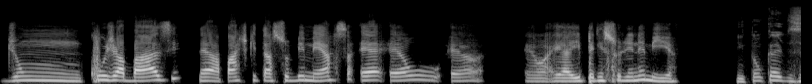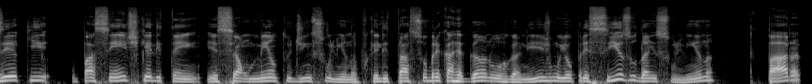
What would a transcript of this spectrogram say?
de um cuja base, né, a parte que está submersa, é, é, o, é, é, é a hiperinsulinemia. Então quer dizer que o paciente que ele tem esse aumento de insulina, porque ele está sobrecarregando o organismo e eu preciso da insulina para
